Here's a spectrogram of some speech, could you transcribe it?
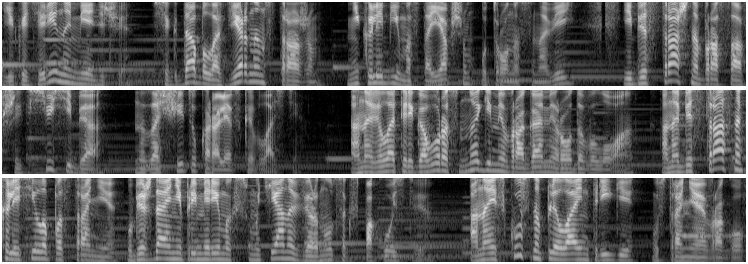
Екатерина Медичи всегда была верным стражем, неколебимо стоявшим у трона сыновей и бесстрашно бросавшей всю себя на защиту королевской власти. Она вела переговоры с многими врагами рода Валуа, она бесстрастно колесила по стране, убеждая непримиримых смутьянов вернуться к спокойствию. Она искусно плела интриги, устраняя врагов.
